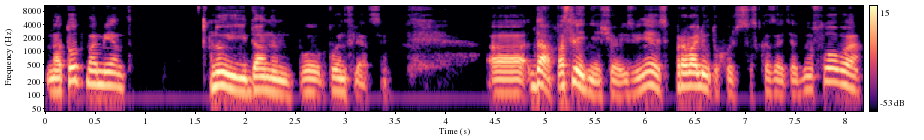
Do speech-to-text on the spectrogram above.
на тот момент, ну и данным по, по инфляции. А, да, последнее еще, извиняюсь, про валюту хочется сказать одно слово.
